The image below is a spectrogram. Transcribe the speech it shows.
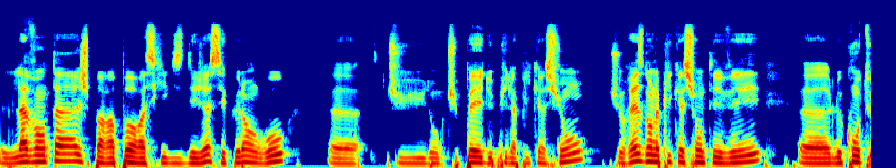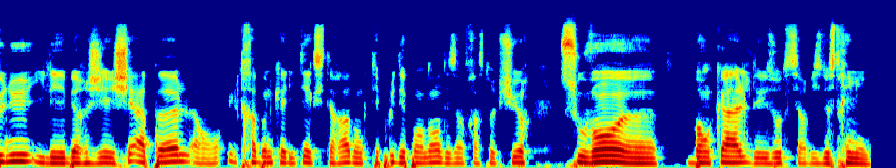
L'avantage par rapport à ce qui existe déjà, c'est que là, en gros, euh, tu, donc, tu payes depuis l'application, tu restes dans l'application TV. Euh, le contenu, il est hébergé chez Apple en ultra bonne qualité, etc. Donc, tu n'es plus dépendant des infrastructures souvent euh, bancales des autres services de streaming.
